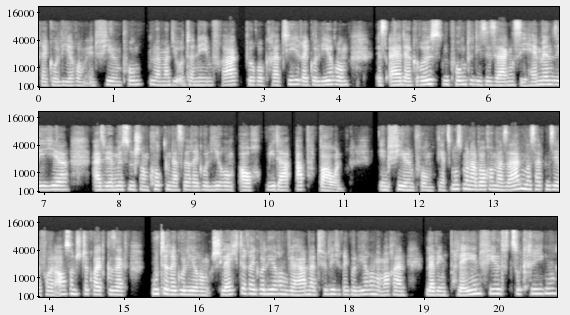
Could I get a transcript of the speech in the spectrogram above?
Regulierung in vielen Punkten. Wenn man die Unternehmen fragt, Bürokratie, Regulierung ist einer der größten Punkte, die sie sagen, sie hemmen sie hier. Also wir müssen schon gucken, dass wir Regulierung auch wieder abbauen in vielen Punkten. Jetzt muss man aber auch immer sagen, das hatten Sie ja vorhin auch so ein Stück weit gesagt, gute Regulierung, schlechte Regulierung. Wir haben natürlich Regulierung, um auch ein Living Playing Field zu kriegen.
